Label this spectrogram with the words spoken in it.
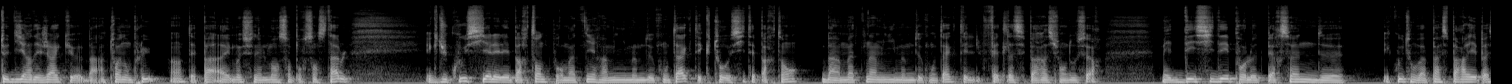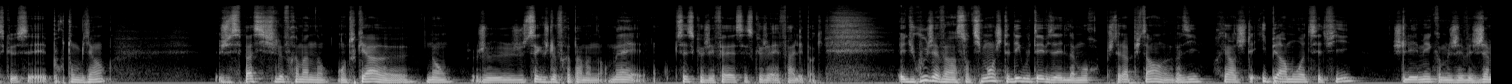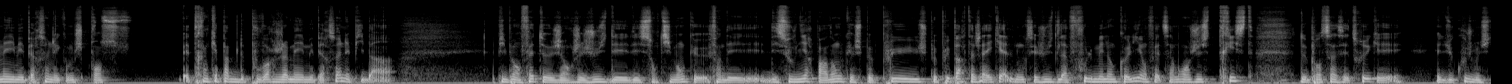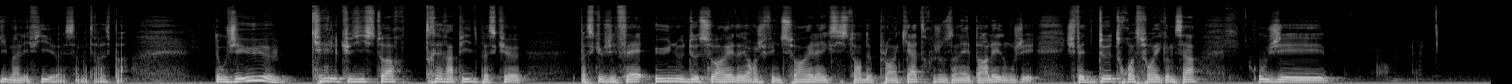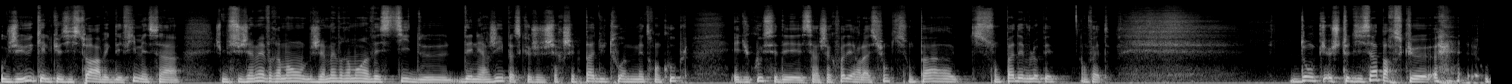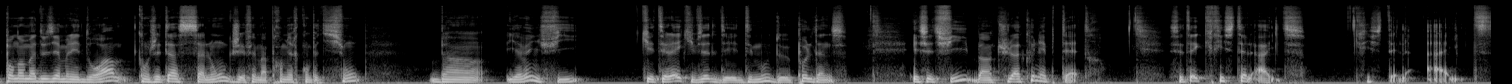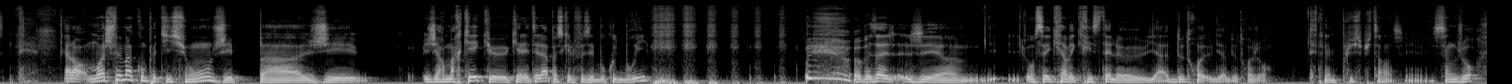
te dire déjà que bah, toi non plus, hein, t'es pas émotionnellement 100% stable, et que du coup, si elle, elle est partante pour maintenir un minimum de contact et que toi aussi t'es partant, ben maintenez un minimum de contact et faites la séparation en douceur. Mais décider pour l'autre personne de écoute, on va pas se parler parce que c'est pour ton bien, je sais pas si je le ferai maintenant. En tout cas, euh, non, je, sais que je le ferai pas maintenant. Mais c'est ce que j'ai fait, c'est ce que j'avais fait à l'époque. Et du coup, j'avais un sentiment, j'étais dégoûté vis-à-vis de l'amour. J'étais là, putain, vas-y, regarde, j'étais hyper amoureux de cette fille. Je l'ai aimée comme j'avais jamais aimé personne et comme je pense être incapable de pouvoir jamais aimer personne. Et puis, ben. Puis ben, en fait, euh, j'ai juste des, sentiments que, enfin des, des, souvenirs pardon que je peux plus, je peux plus partager avec elle. Donc c'est juste de la full mélancolie en fait. Ça me rend juste triste de penser à ces trucs et, et du coup je me suis dit bah les filles euh, ça m'intéresse pas. Donc j'ai eu euh, quelques histoires très rapides parce que parce que j'ai fait une ou deux soirées. D'ailleurs j'ai fait une soirée avec cette histoire de plan 4. Je vous en avais parlé. Donc j'ai fait deux trois soirées comme ça où j'ai où j'ai eu quelques histoires avec des filles, mais ça, je me suis jamais vraiment, jamais vraiment investi d'énergie parce que je cherchais pas du tout à me mettre en couple. Et du coup, c'est à chaque fois des relations qui sont pas, qui sont pas développées en fait. Donc, je te dis ça parce que pendant ma deuxième année de droit, quand j'étais à Salon, que j'ai fait ma première compétition, ben, il y avait une fille qui était là et qui faisait des démos de pole dance. Et cette fille, ben, tu la connais peut-être. C'était Christelle Heights. Christelle Heights. Alors, moi, je fais ma compétition. J'ai pas. J'ai. J'ai remarqué que, qu'elle était là parce qu'elle faisait beaucoup de bruit. Au passage, j'ai, euh, on s'est écrit avec Christelle euh, il y a 2-3 jours. Peut-être même plus, putain, c'est 5 jours.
